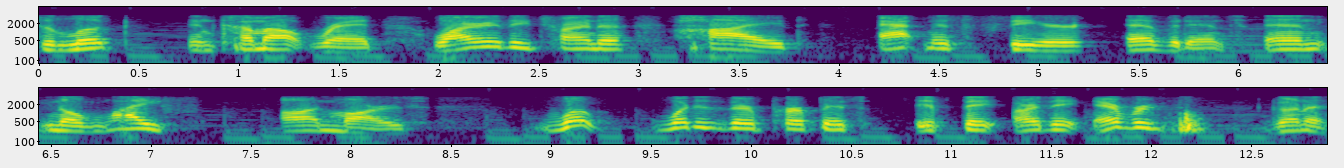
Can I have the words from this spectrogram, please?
to look and come out red? Why are they trying to hide atmosphere evidence and you know life on Mars? What what is their purpose? If they are they ever gonna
